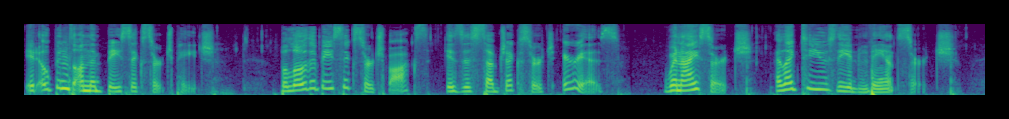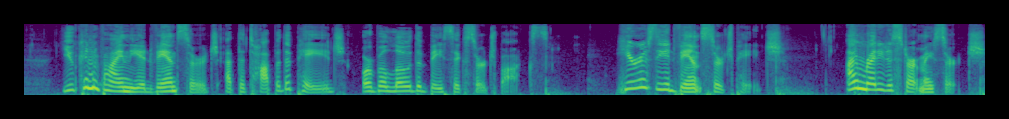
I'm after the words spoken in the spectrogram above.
It opens on the basic search page. Below the basic search box is the subject search areas. When I search, I like to use the advanced search. You can find the advanced search at the top of the page or below the basic search box. Here is the advanced search page. I'm ready to start my search.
